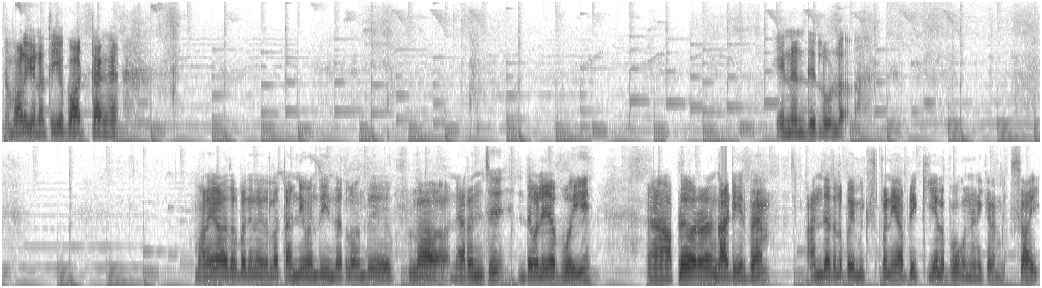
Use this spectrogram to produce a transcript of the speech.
நம்ம ஆளுக்கு என்னத்தையோ பாட்டாங்க. என்னன்னு தெரியல உள்ள. மழை காலத்தில் பார்த்திங்கன்னா இதெல்லாம் தண்ணி வந்து இந்த இடத்துல வந்து ஃபுல்லாக நிறைஞ்சு இந்த வழியாக போய் அப்படியே ஒரு இடம் காட்டியிருப்பேன். அந்த இடத்துல போய் மிக்ஸ் பண்ணி அப்படியே கீழே போகணும்னு நினைக்கிறேன் மிக்ஸ் ஆகி.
